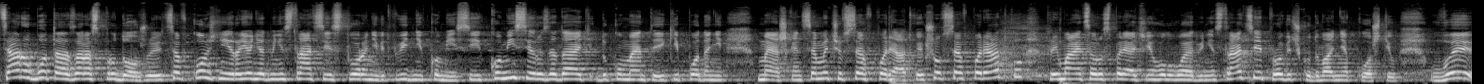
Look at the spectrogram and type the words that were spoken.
Ця робота зараз продовжується. В кожній районній адміністрації створені відповідні комісії. Комісії розглядають документи, які подані мешканцями, чи все в порядку. Якщо все в порядку, приймається розпорядження головою адміністрації про відшкодування відшкодування коштів. В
